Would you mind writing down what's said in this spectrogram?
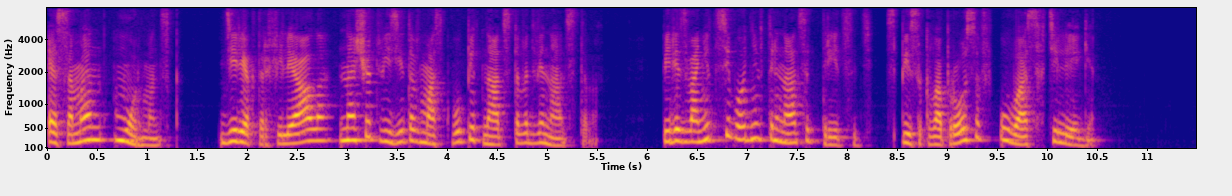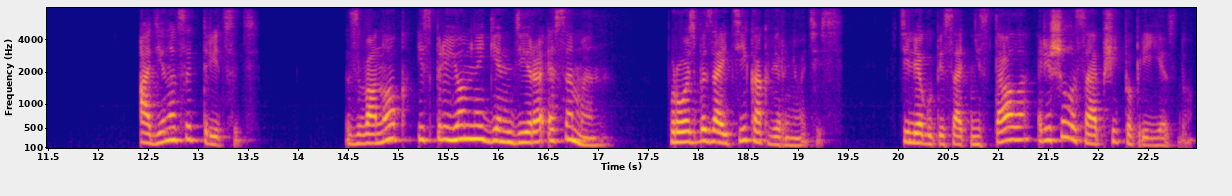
СМН Мурманск, директор филиала насчет визита в Москву 15-12. Перезвонит сегодня в 13.30. Список вопросов у вас в телеге. 11.30. Звонок из приемной гендира СМН. Просьба зайти, как вернетесь. В телегу писать не стала, решила сообщить по приезду.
